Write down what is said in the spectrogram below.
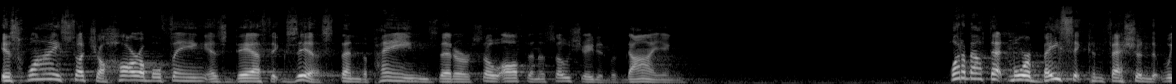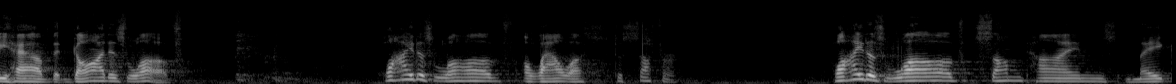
is why such a horrible thing as death exists than the pains that are so often associated with dying. What about that more basic confession that we have that God is love? Why does love allow us to suffer? Why does love sometimes make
